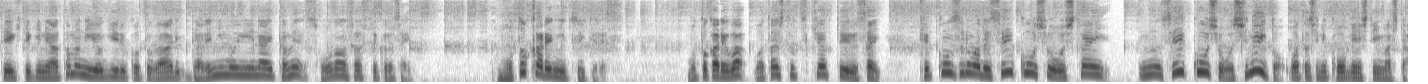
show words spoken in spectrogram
定期的に頭によぎることがあり誰にも言えないため相談させてください。元彼についてです。元彼は私と付き合っている際結婚するまで性交渉をしたい性交渉をしないと私に公言していました。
